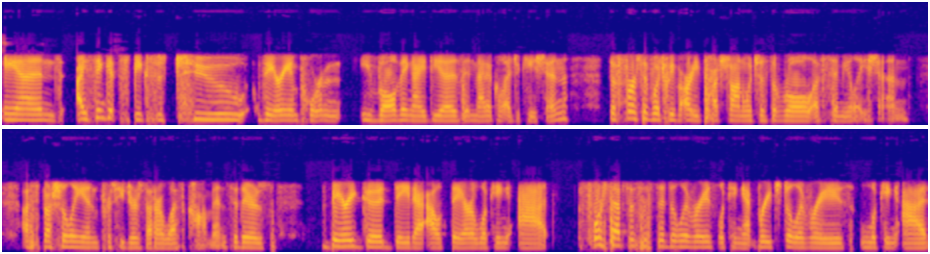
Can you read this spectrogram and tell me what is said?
And I think it speaks to two very important evolving ideas in medical education. The first of which we've already touched on, which is the role of simulation, especially in procedures that are less common. So there's very good data out there looking at forceps assisted deliveries, looking at breech deliveries, looking at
